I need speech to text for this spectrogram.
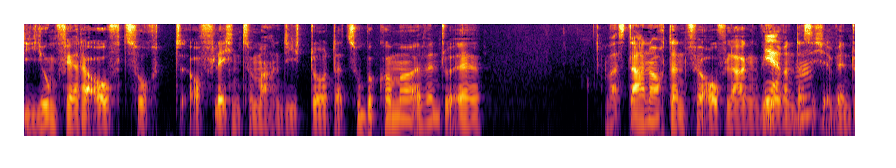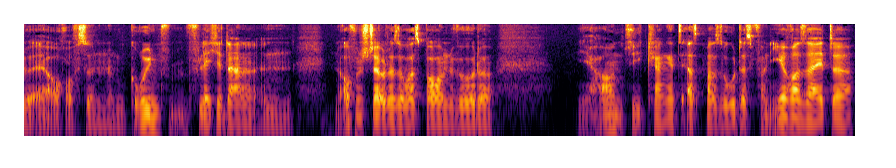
die Jungpferdeaufzucht auf Flächen zu machen, die ich dort dazu bekomme, eventuell. Was da noch dann für Auflagen wären, ja, dass mhm. ich eventuell auch auf so einer Grünfläche da einen, einen Offenstall oder sowas bauen würde. Ja, und sie klang jetzt erstmal so, dass von ihrer Seite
